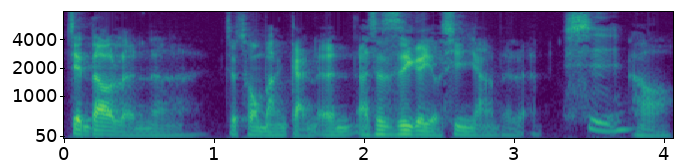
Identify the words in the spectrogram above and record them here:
见到人呢就充满感恩啊，这是一个有信仰的人。是，好，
